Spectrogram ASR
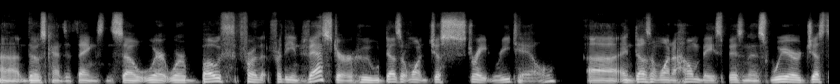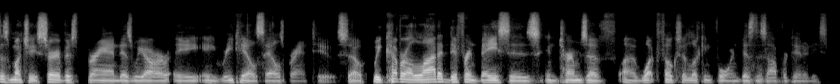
uh, those kinds of things. And so we're we're both for the for the investor who doesn't want just straight retail uh, and doesn't want a home based business. We're just as much a service brand as we are a, a, retail sales brand too. So we cover a lot of different bases in terms of uh, what folks are looking for in business opportunities.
